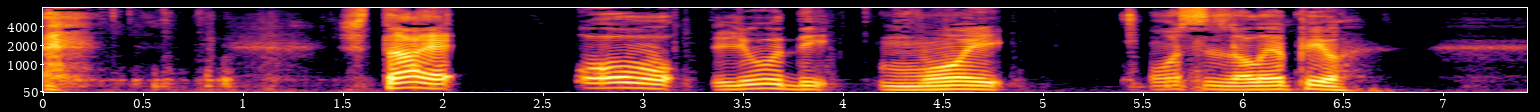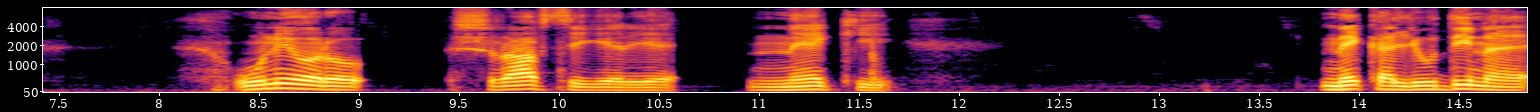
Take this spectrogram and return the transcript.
Šta je ovo, ljudi moji? Ovo se zalepio. Uniorov šrafciger je neki neka ljudina je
